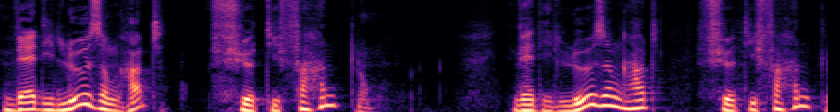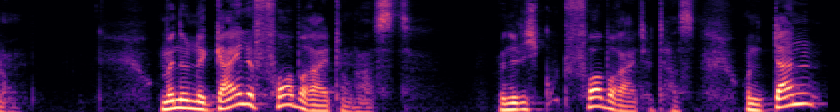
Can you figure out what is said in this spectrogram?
wer die Lösung hat, führt die Verhandlung. Wer die Lösung hat, führt die Verhandlung. Und wenn du eine geile Vorbereitung hast, wenn du dich gut vorbereitet hast und dann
